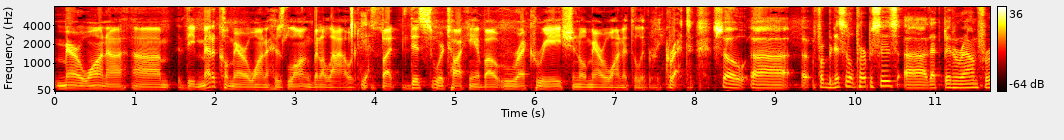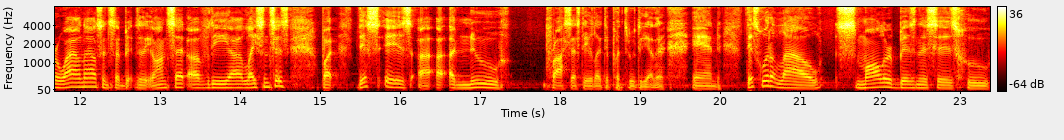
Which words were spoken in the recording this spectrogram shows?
marijuana, um, the medical marijuana has long been allowed. Yes. But this, we're talking about recreational marijuana delivery. Correct. So, uh, for medicinal purposes, uh, that's been around for a while now, since the, the onset of the uh, licenses. But this is a, a new process they would like to put through together. And this would allow smaller businesses who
